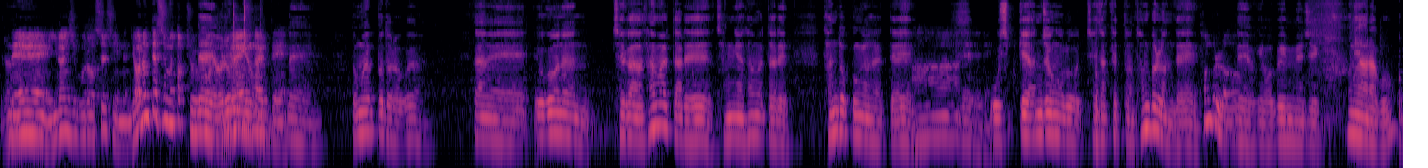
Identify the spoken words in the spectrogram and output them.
이런- 네. 이런 식으로 쓸 수 있는 여름 때 쓰면 딱 좋을 것 네, 같아요. 여행. 갈 때. 네, 너무 예쁘더라고요. 그다음에 요거는 제가 3월 달에 작년 3월 달에 단독 공연할 때 아, 네네네. 50개 한정으로 제작했던 텀블러인데 텀블러. 네 여기 어베인뮤직 후니아라고 어,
